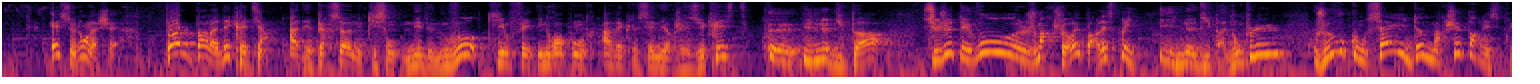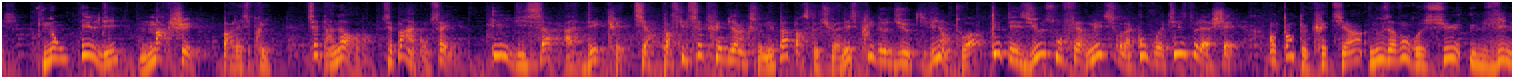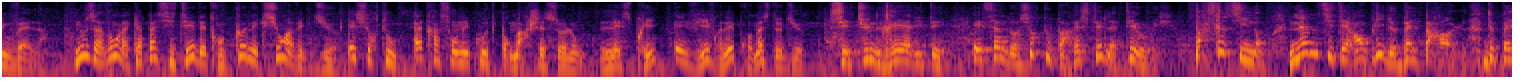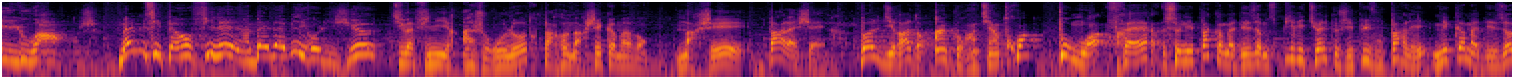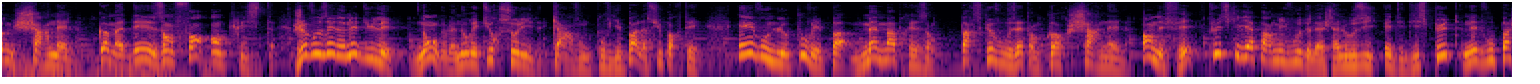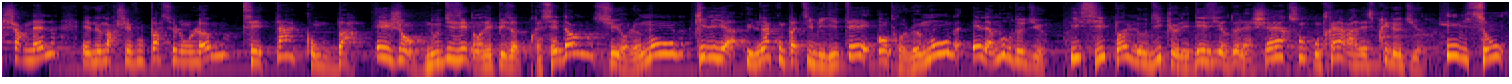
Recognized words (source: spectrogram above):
et selon la chair. Paul parle à des chrétiens, à des personnes qui sont nées de nouveau, qui ont fait une rencontre avec le Seigneur Jésus-Christ. Et il ne dit pas si j'étais vous, je marcherais par l'esprit. Il ne dit pas non plus je vous conseille de marcher par l'esprit. Non, il dit marcher par l'esprit. C'est un ordre, c'est pas un conseil. Il dit ça à des chrétiens, parce qu'il sait très bien que ce n'est pas parce que tu as l'Esprit de Dieu qui vit en toi que tes yeux sont fermés sur la convoitise de la chair. En tant que chrétiens, nous avons reçu une vie nouvelle nous avons la capacité d'être en connexion avec Dieu et surtout être à son écoute pour marcher selon l'Esprit et vivre les promesses de Dieu. C'est une réalité et ça ne doit surtout pas rester de la théorie. Parce que sinon, même si t'es rempli de belles paroles, de belles louanges, même si t'as enfilé un bel habit religieux, tu vas finir un jour ou l'autre par remarcher comme avant. Marcher par la chair. Paul dira dans 1 Corinthiens 3 pour moi, frère, ce n'est pas comme à des hommes spirituels que j'ai pu vous parler, mais comme à des hommes charnels, comme à des enfants en Christ. Je vous ai donné du lait, non de la nourriture solide, car vous ne pouviez pas la supporter, et vous ne le pouvez pas même à présent parce que vous êtes encore charnel. En effet, puisqu'il y a parmi vous de la jalousie et des disputes, n'êtes-vous pas charnel et ne marchez-vous pas selon l'homme? C'est un combat. Et Jean nous disait dans l'épisode précédent sur le monde qu'il y a une incompatibilité entre le monde et l'amour de Dieu. Ici, Paul nous dit que les désirs de la chair sont contraires à l'esprit de Dieu. Ils sont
